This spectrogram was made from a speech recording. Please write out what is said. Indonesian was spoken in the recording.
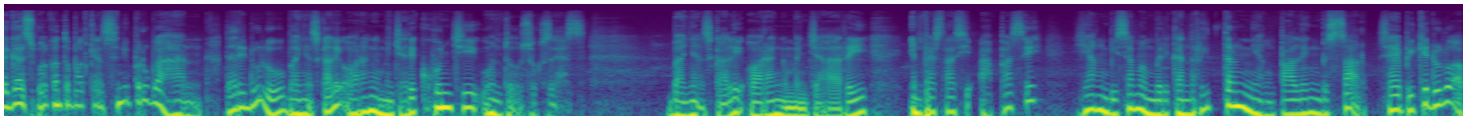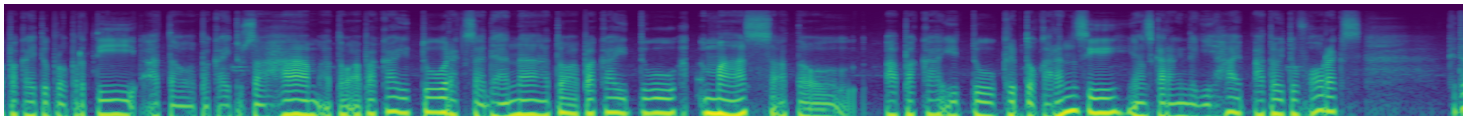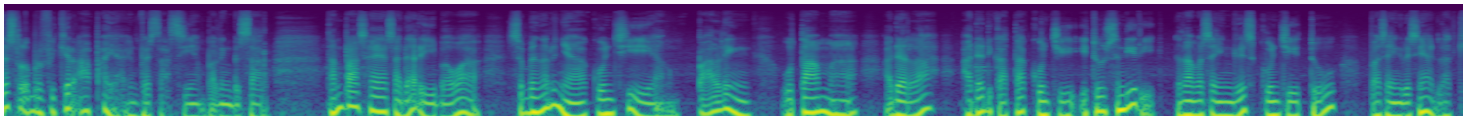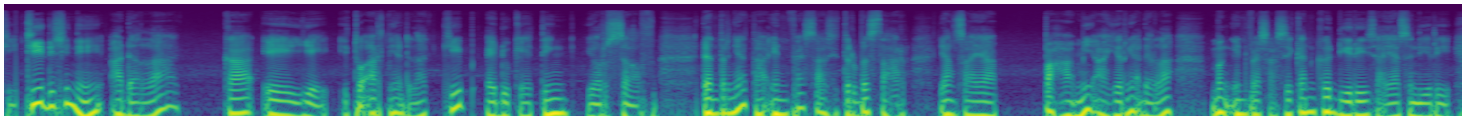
Hai guys, welcome to podcast Seni Perubahan. Dari dulu banyak sekali orang yang mencari kunci untuk sukses. Banyak sekali orang yang mencari investasi apa sih yang bisa memberikan return yang paling besar. Saya pikir dulu apakah itu properti atau apakah itu saham atau apakah itu reksadana atau apakah itu emas atau apakah itu cryptocurrency yang sekarang ini lagi hype atau itu forex kita selalu berpikir apa ya investasi yang paling besar tanpa saya sadari bahwa sebenarnya kunci yang paling utama adalah ada di kata kunci itu sendiri. Dalam bahasa Inggris kunci itu bahasa Inggrisnya adalah key. Key di sini adalah K E Y. Itu artinya adalah keep educating yourself. Dan ternyata investasi terbesar yang saya pahami akhirnya adalah menginvestasikan ke diri saya sendiri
